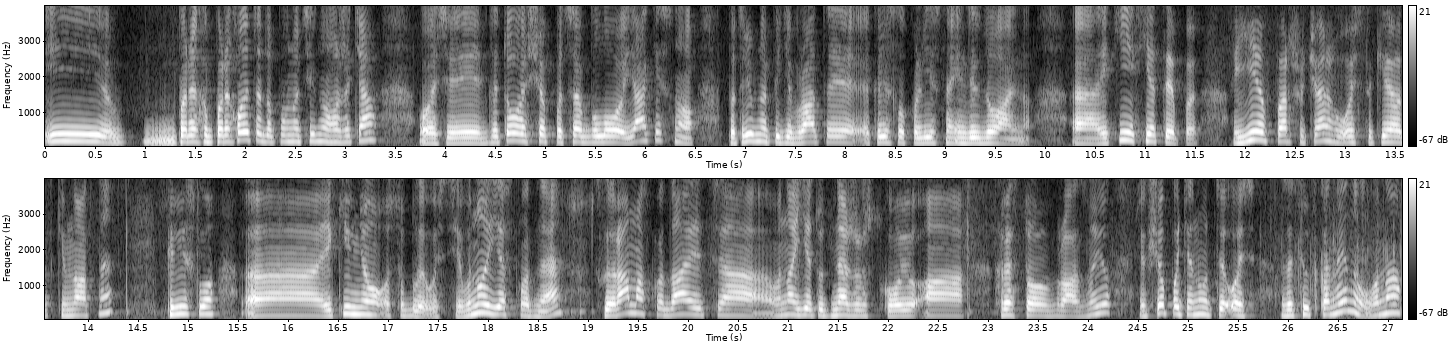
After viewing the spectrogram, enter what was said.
І переходити до повноцінного життя. Ось і для того, щоб це було якісно, потрібно підібрати крісло колісне індивідуально. Е, які їх є типи? Є в першу чергу ось таке от кімнатне крісло, е, які в нього особливості. Воно є складне, рама складається, вона є тут не жорсткою, а хрестообразною. Якщо потягнути ось за цю тканину, вона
